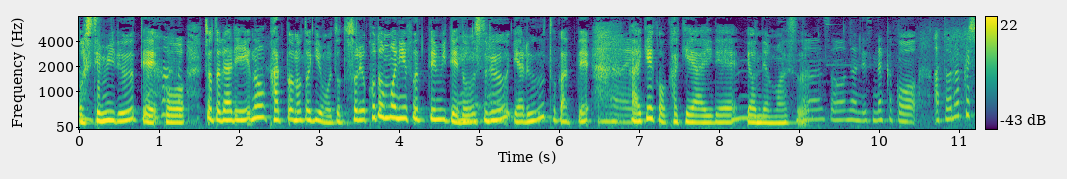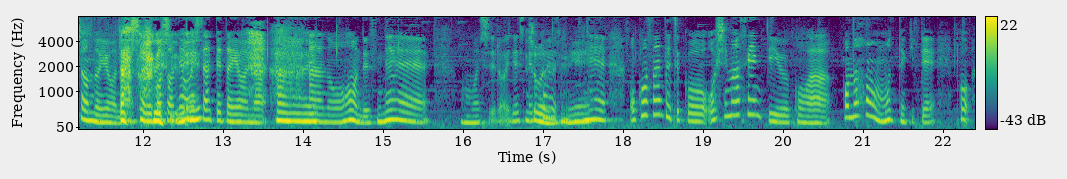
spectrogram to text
押してみるって、こう、ちょっとラリーの葛藤の時も、ちょっとそれを子供に振ってみて、どうする、やる？とかって、はい、結構掛け合いで読んでます。そうなんです。なんかこう、アトラクションのような、それこそね、おっしゃってたような、はい、あの、本ですね。面白いですね。そうですね。ねお子さんたちこう押しませんっていう子はこの本を持ってきてこう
